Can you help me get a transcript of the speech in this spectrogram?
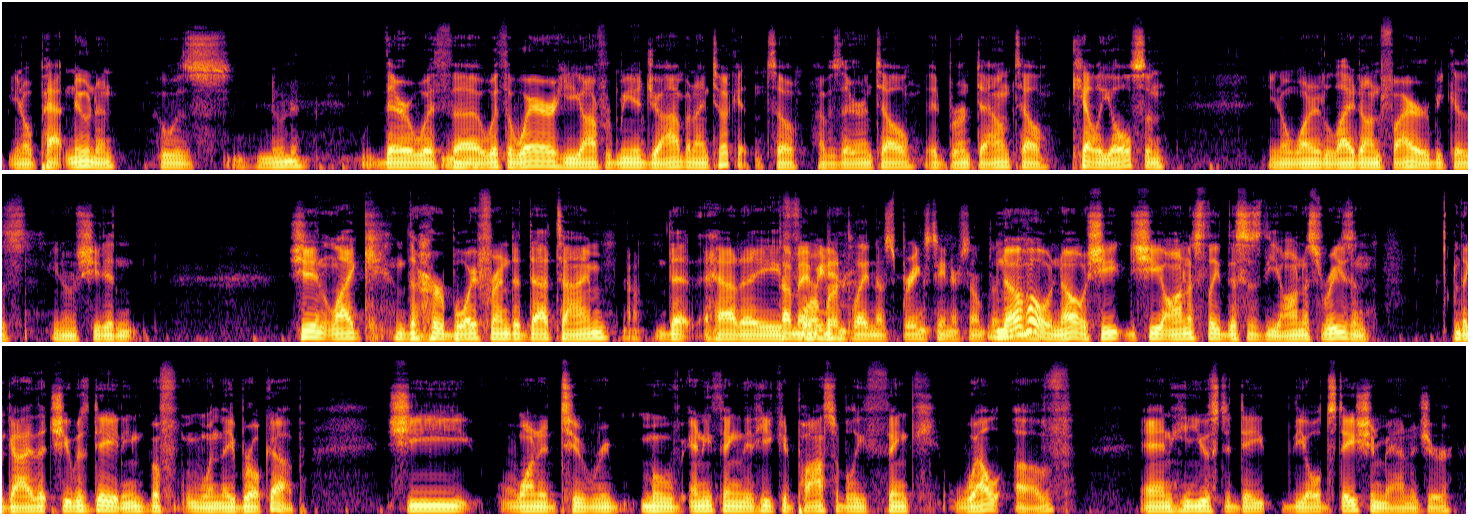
you know, Pat Noonan, who was Noonan there with uh, with Aware, he offered me a job, and I took it. So I was there until it burnt down. Until Kelly Olson, you know, wanted to light on fire because you know she didn't she didn't like the her boyfriend at that time that had a Thought maybe former, he didn't play enough Springsteen or something. no, no. She she honestly, this is the honest reason. The guy that she was dating before, when they broke up, she wanted to remove anything that he could possibly think well of, and he used to date the old station manager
